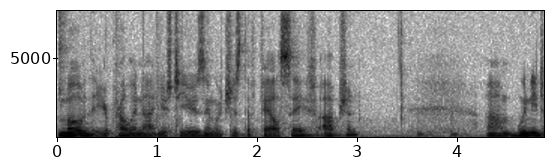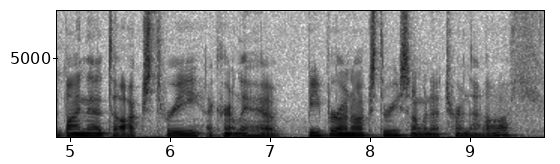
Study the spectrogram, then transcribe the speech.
mode that you're probably not used to using which is the failsafe option. Um, we need to bind that to aux3. I currently have beeper on aux3 so I'm going to turn that off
